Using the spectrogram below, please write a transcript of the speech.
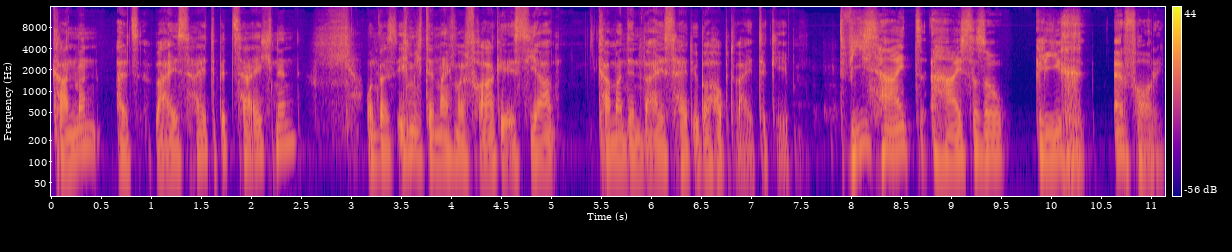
kann man als Weisheit bezeichnen. Und was ich mich dann manchmal frage, ist ja, kann man denn Weisheit überhaupt weitergeben? Die Weisheit heißt also gleich Erfahrung.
